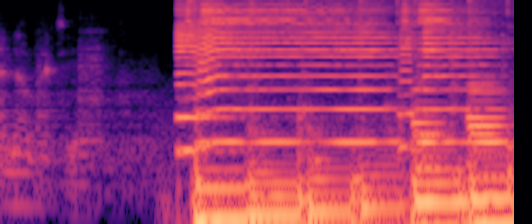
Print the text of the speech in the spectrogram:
And now back to you.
